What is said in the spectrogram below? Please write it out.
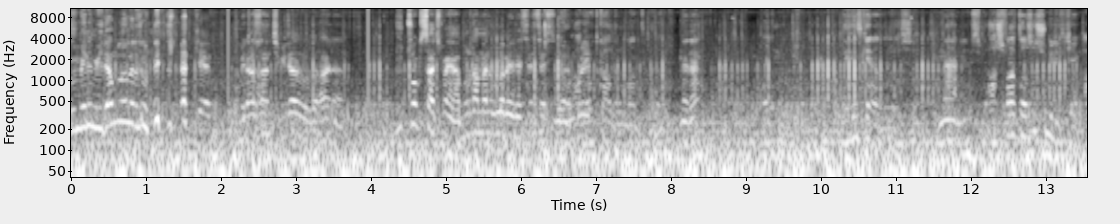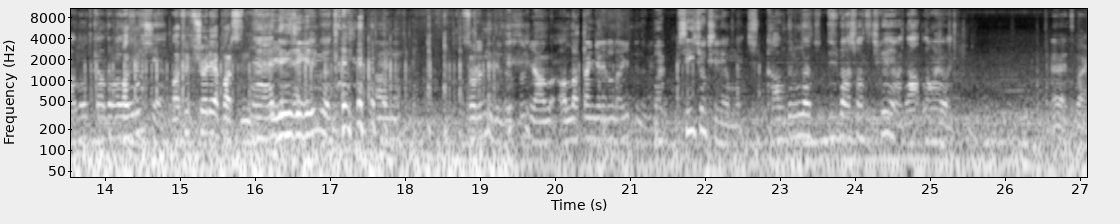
Bu benim midem bulanırdı bunu izlerken. Birazdan çıkacağız burada aynen. Bu çok saçma ya. Buradan ben Urla Belediyesi'ne sesleniyorum. Burayı... Armut kaldırım mantıklı. Neden? Oğlum deniz kenarı burası. Yani. Şimdi asfalt olsa su birikecek. Arnavut kaldırmalar olmuş Hafif, ya. hafif şöyle yaparsın. He, denize gelmiyor. Aynen. Sorun nedir dostum? Ya Allah'tan gelen Allah'a gitmedi mi? bak bir şeyi çok seviyorum ben. Şu kaldırımdan düz bir asfalta çıkıyor ya bak rahatlamaya bak. Evet bak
